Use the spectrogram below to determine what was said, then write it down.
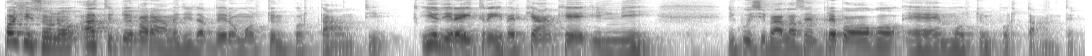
Poi ci sono altri due parametri davvero molto importanti, io direi tre perché anche il Ni di cui si parla sempre poco è molto importante.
